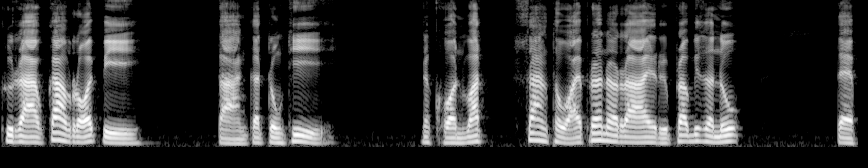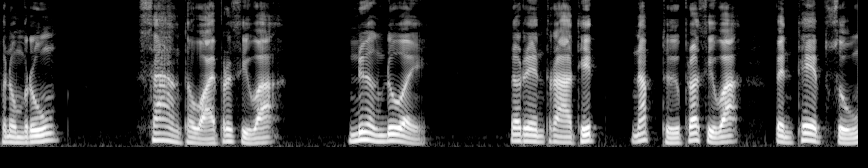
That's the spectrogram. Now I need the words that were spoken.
คือราว 900 ปี ต่างกันตรงที่ นครวัดสร้างถวายพระนารายณ์หรือพระวิษณุ แต่พนมรุง้งสร้างถวายพระศิวะ เนื่องด้วยนเรนทราทิตนับถือพระศิวะ เป็นเทพสูง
